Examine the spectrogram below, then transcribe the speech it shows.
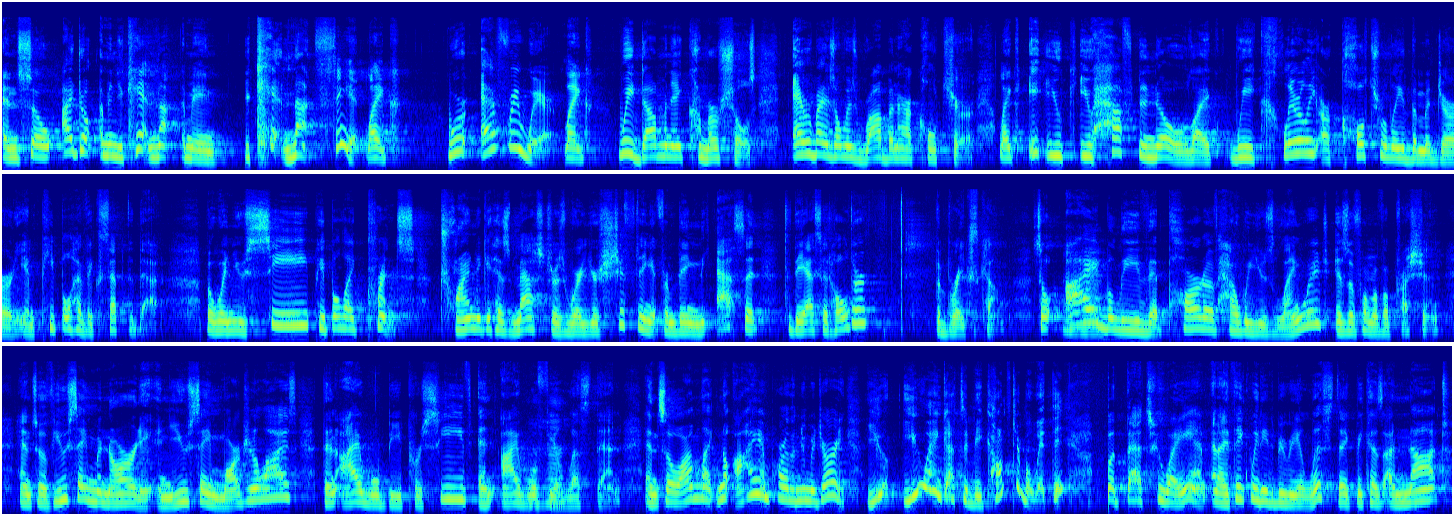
And so I don't, I mean, you can't not, I mean, you can't not see it. Like, we're everywhere. Like, we dominate commercials. Everybody's always robbing our culture. Like, it, you, you have to know, like, we clearly are culturally the majority, and people have accepted that. But when you see people like Prince trying to get his master's, where you're shifting it from being the asset to the asset holder, the breaks come. So I mm-hmm. believe that part of how we use language is a form of oppression. And so if you say minority and you say marginalized, then I will be perceived and I will feel mm-hmm. less than. And so I'm like, no, I am part of the new majority. You you ain't got to be comfortable with it, but that's who I am. And I think we need to be realistic because I'm not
